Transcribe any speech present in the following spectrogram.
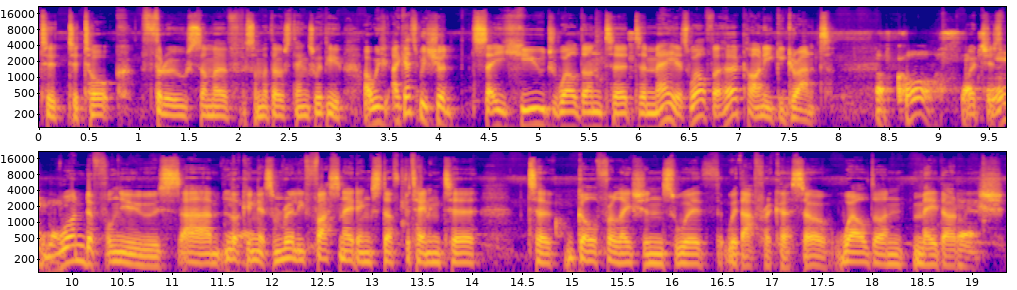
to to talk through some of some of those things with you. Oh, we, I guess we should say huge well done to, to May as well for her Carnegie grant. Of course, which is wonderful news. Um, yeah. Looking at some really fascinating stuff pertaining to to Gulf relations with with Africa. So well done, May Darwish. Yeah.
